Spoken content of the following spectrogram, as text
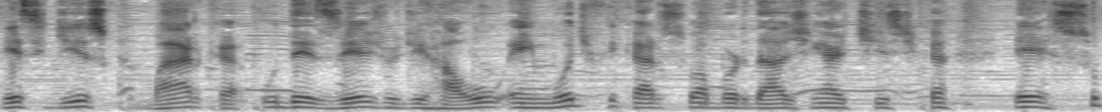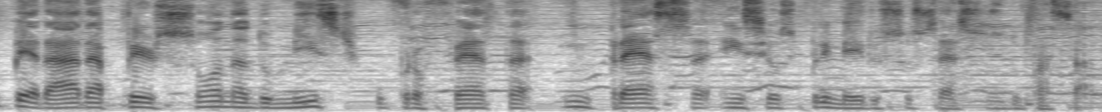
Esse disco marca o desejo de Raul em modificar sua abordagem artística e superar a persona do místico profeta impressa em seus primeiros sucessos do passado.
